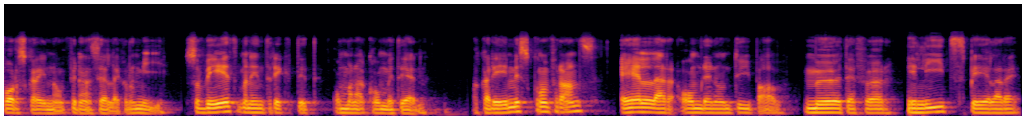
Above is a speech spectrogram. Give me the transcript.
forskare inom finansiell ekonomi, så vet man inte riktigt om man har kommit till en akademisk konferens eller om det är någon typ av möte för elitspelare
